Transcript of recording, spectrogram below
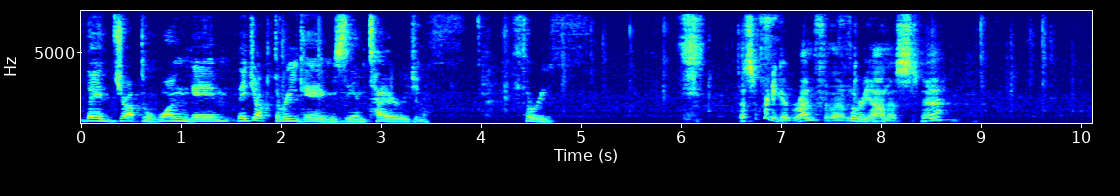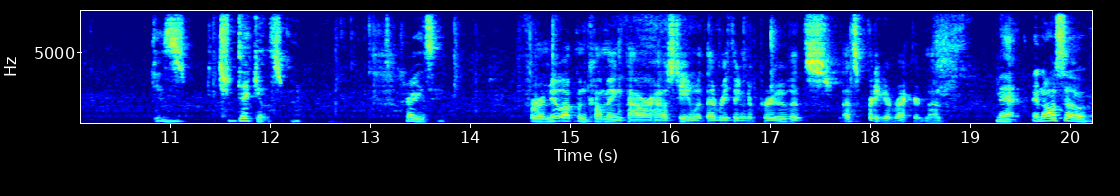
they dropped one game. They dropped three games the entire regional. Three. That's a pretty good run for them, to Three. be honest. Yeah. It's, it's ridiculous, man. It's crazy. For a new up and coming powerhouse team with everything to prove, it's that's a pretty good record, man. Man, and also,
